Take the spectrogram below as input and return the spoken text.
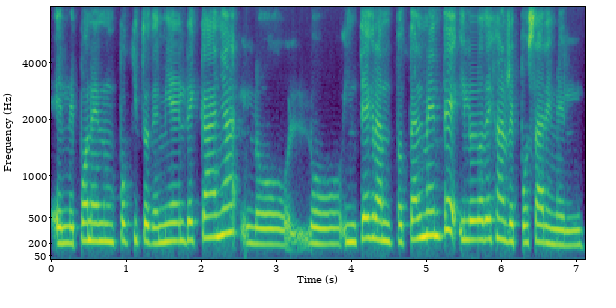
le ponen un poquito de miel de caña, lo integran totalmente y lo dejan reposar en el,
